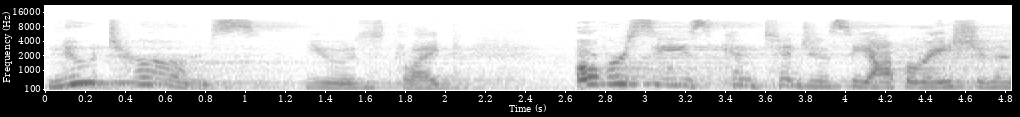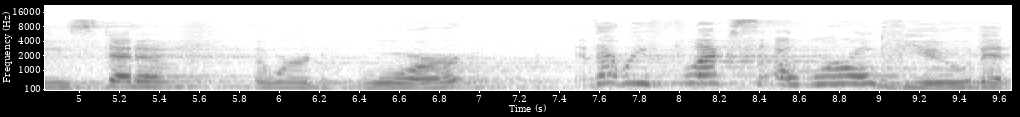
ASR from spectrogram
New terms used like overseas contingency operation instead of the word war. That reflects a worldview that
